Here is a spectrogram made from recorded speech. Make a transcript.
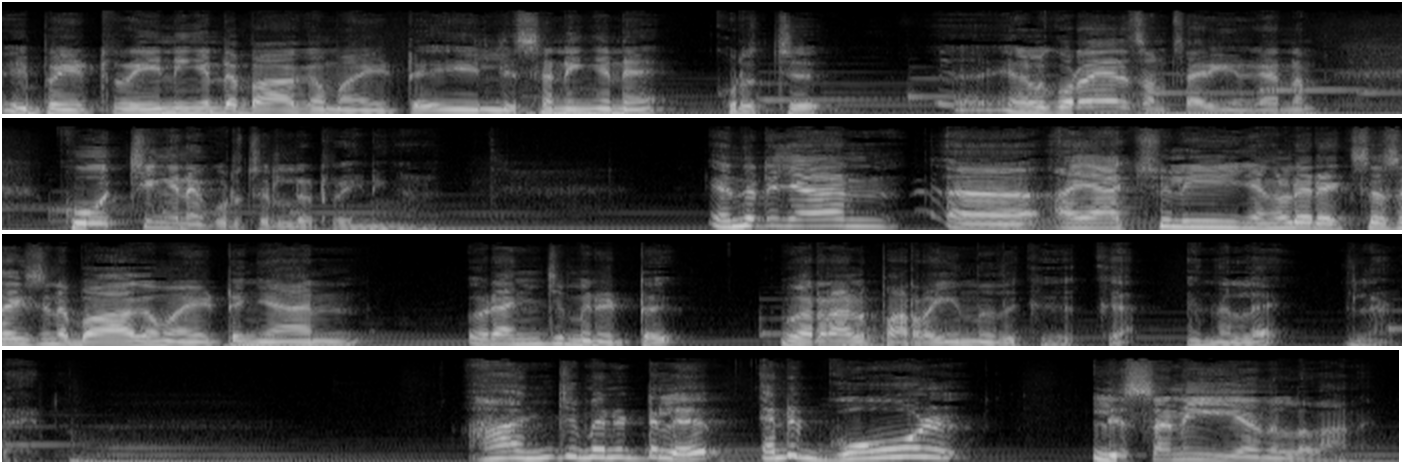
ഇപ്പോൾ ഈ ട്രെയിനിങ്ങിന്റെ ഭാഗമായിട്ട് ഈ ലിസണിങ്ങിനെ കുറിച്ച് ഞങ്ങൾ കുറേ നേരം സംസാരിക്കുന്നു. കാരണം കോച്ചിങ്ങിനെ കുറിച്ചുള്ള ട്രെയിനിങ് ആണ് എന്നിട്ട് ഞാൻ ഐ ആക്ച്വലി ഞങ്ങളുടെ ഒരു എക്സസൈസിന്റെ ഭാഗമായിട്ട് ഞാൻ ഒരു അഞ്ച് മിനിറ്റ് വേറൊരാൾ പറയുന്നത് കേൾക്കുക എന്നുള്ള ഇതിലുണ്ടായിരുന്നു. ആ അഞ്ച് മിനിറ്റിൽ എന്റെ ഗോൾ ലിസൺ ചെയ്യുക എന്നുള്ളതാണ്.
